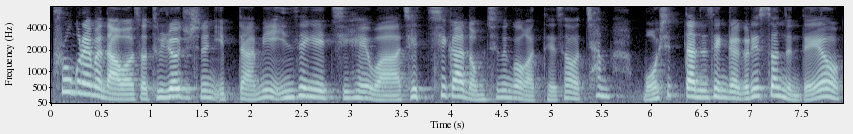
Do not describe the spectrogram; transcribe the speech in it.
프로그램에 나와서 들려주시는 입담이 인생의 지혜와 재치가 넘치는 것 같아서 참 멋있다는 생각을 했었는데요.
